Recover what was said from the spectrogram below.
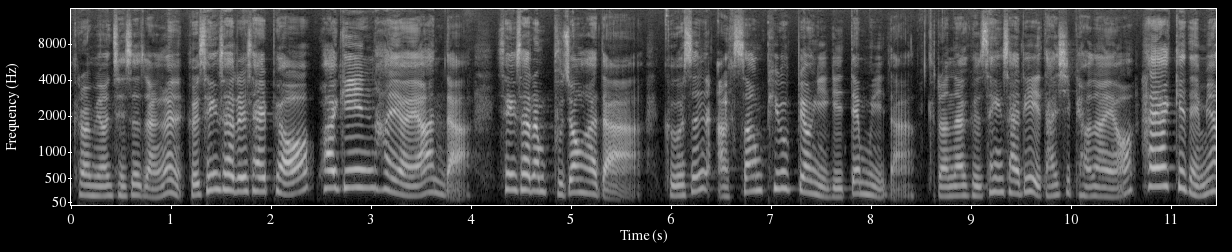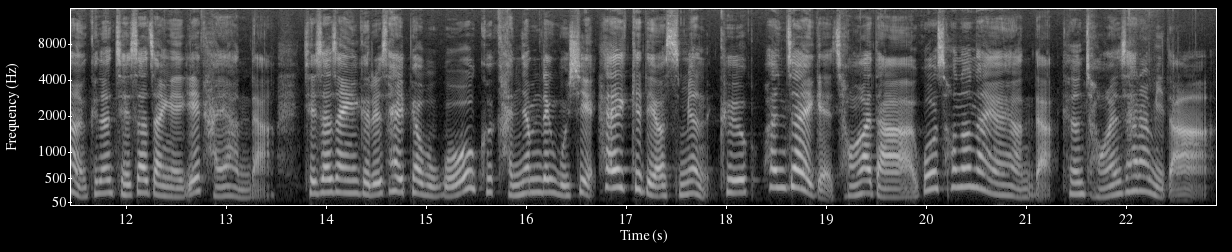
그러면 제사장은 그 생살을 살펴 확인하여 야 한다. 생살은 부정하다. 그것은 악성 피부병이기 때문이다. 그러나 그 생살이 다시 변하여 하얗게 되면 그는 제사장에게 가야 한다. 제사장이 그를 살펴보고 그 감염된 곳이 하얗게 되었으면 그 환자에게 정하다고 선언하여야 한다. 그는 정한 사람이다.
